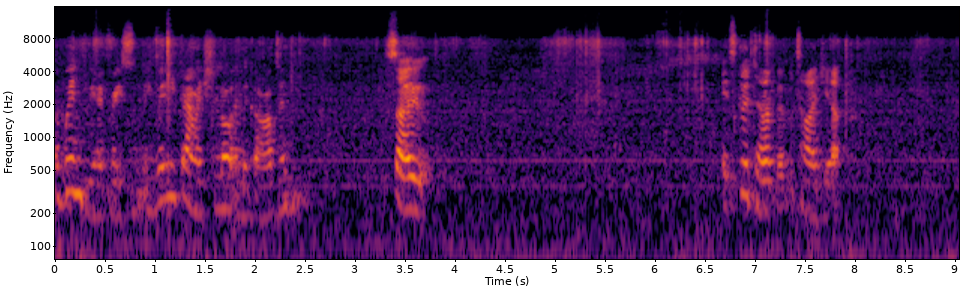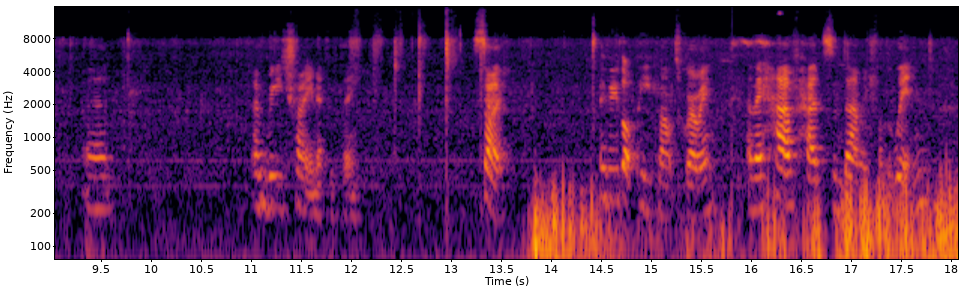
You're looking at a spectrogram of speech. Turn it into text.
The wind we had recently really damaged a lot in the garden. So it's good to have a bit of a tidy up uh, and retrain everything. So if you've got pea plants growing and they have had some damage from the wind,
